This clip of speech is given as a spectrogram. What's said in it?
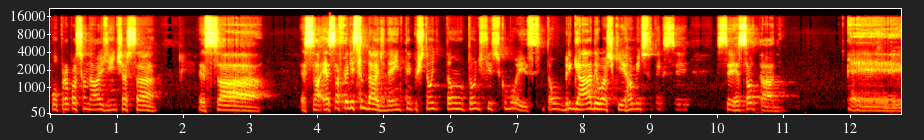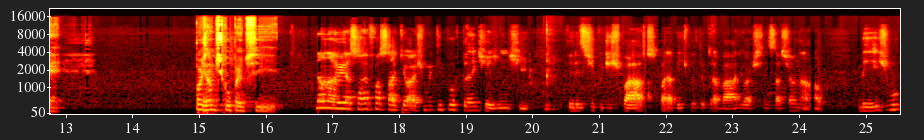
por proporcionar a gente essa, essa, essa, essa felicidade, né? Em tempos tão, tão, tão difíceis como esse. Então, obrigado. Eu acho que realmente isso tem que ser, ser ressaltado. É... Pois não, desculpa, eu te. Não, não, eu ia só reforçar que eu acho muito importante a gente ter esse tipo de espaço. Parabéns pelo teu trabalho, eu acho sensacional mesmo,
